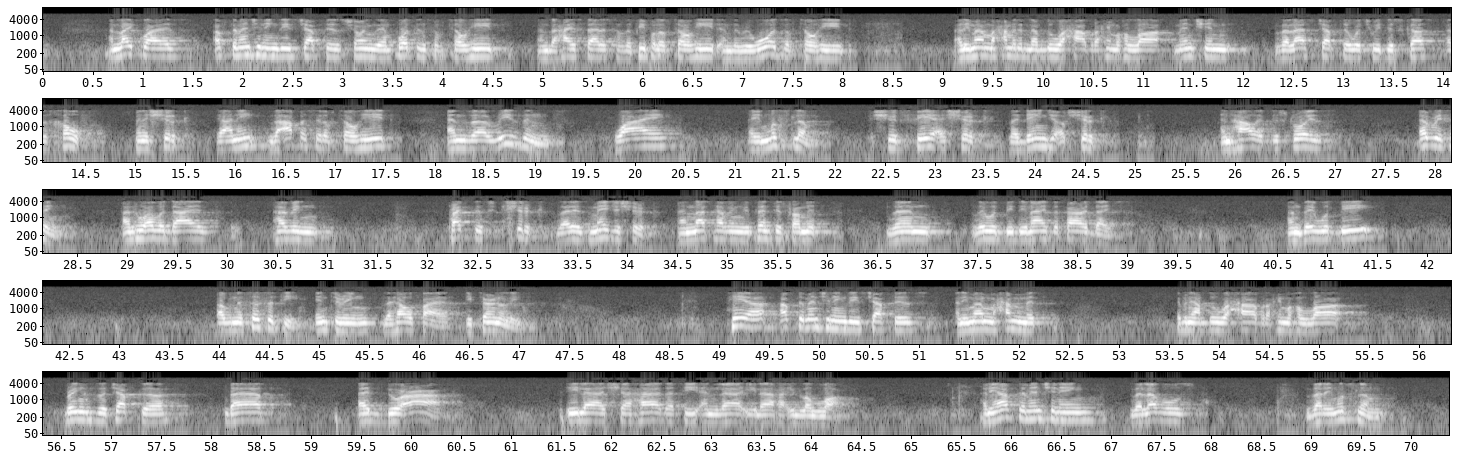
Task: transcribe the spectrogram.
And likewise, after mentioning these chapters showing the importance of Tawheed, and the high status of the people of Tawheed and the rewards of Tawheed, Al-Imam Muhammad ibn Abdul Wahhab rahimahullah mentioned the last chapter which we discussed, Al-Khawf min al-Shirk, yani the opposite of Tawheed and the reasons why a Muslim should fear a shirk, the danger of shirk and how it destroys everything and whoever dies having practiced shirk, that is major shirk, and not having repented from it, then they would be denied the paradise. And they would be of necessity entering the hellfire eternally. Here, after mentioning these chapters, and Imam Muhammad ibn Abdul Wahhab rahimahullah brings the chapter Bab Ad-Du'a إلى شهادة أن لا إله إلا الله. And after mentioning the levels that a Muslim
